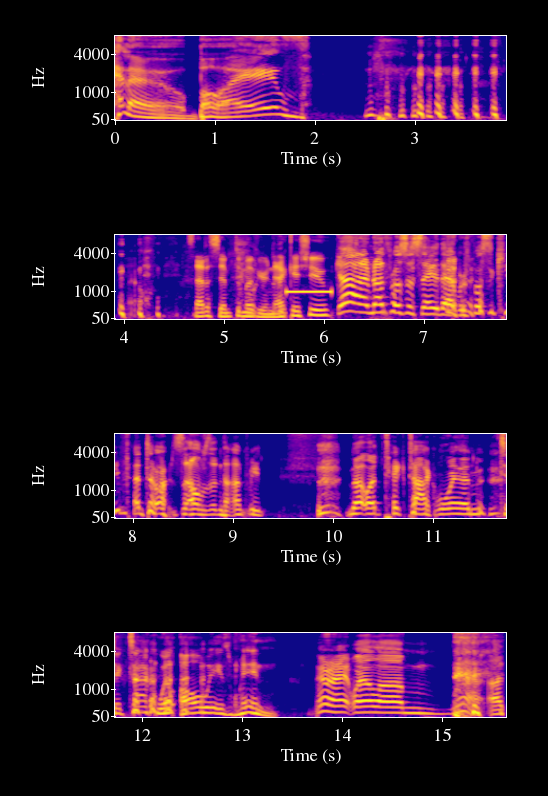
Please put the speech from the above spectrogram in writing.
Hello, boys. Is that a symptom of your neck issue? God, I'm not supposed to say that. We're supposed to keep that to ourselves and not be, not let TikTok win. TikTok will always win. All right. Well, um, yeah. Uh,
